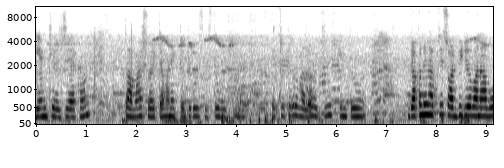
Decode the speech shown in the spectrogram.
গেম খেলছে এখন। তো আমার শরীরটা মানে একটু একটু করে সুস্থ হচ্ছে না একটু একটু করে ভালো হচ্ছে কিন্তু যখনই ভাবছি শর্ট ভিডিও বানাবো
